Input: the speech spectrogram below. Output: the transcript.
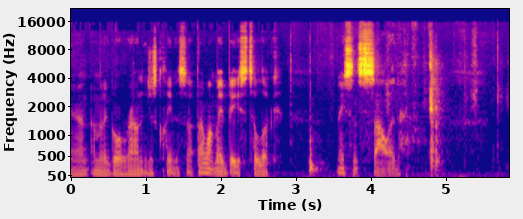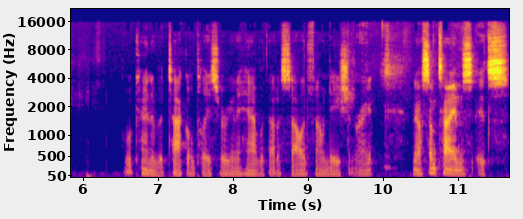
and I'm gonna go around and just clean this up. I want my base to look nice and solid. What kind of a taco place are we gonna have without a solid foundation, right? Now, sometimes it's,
